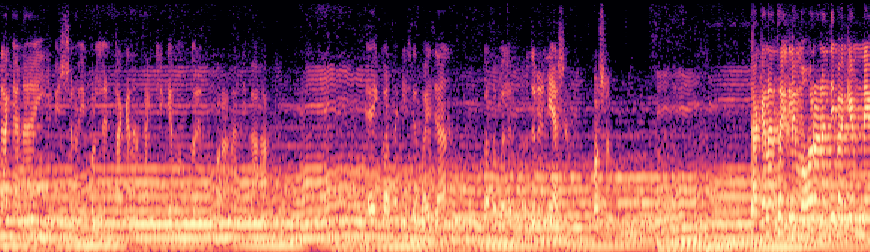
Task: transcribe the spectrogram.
টাকা নাই। বিশ্বনবী বললেন, টাকা না থাকলে কেমন করে মোহরানা দিবা এই কথা কিসের ভাইজান? কথা বলেন, হুজুরে নিয়ে আসেন, বসান। টাকা না থাকলে মোহরানা দিবা কেমনে?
